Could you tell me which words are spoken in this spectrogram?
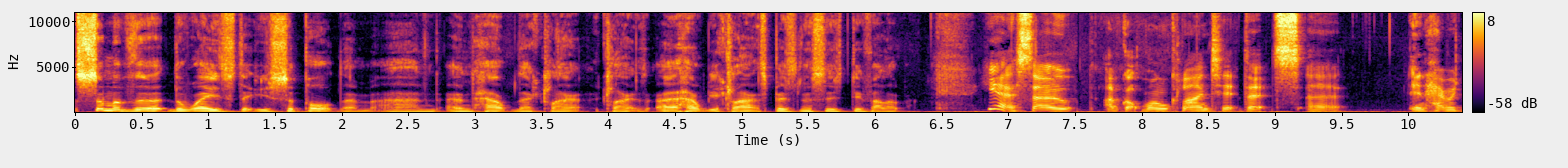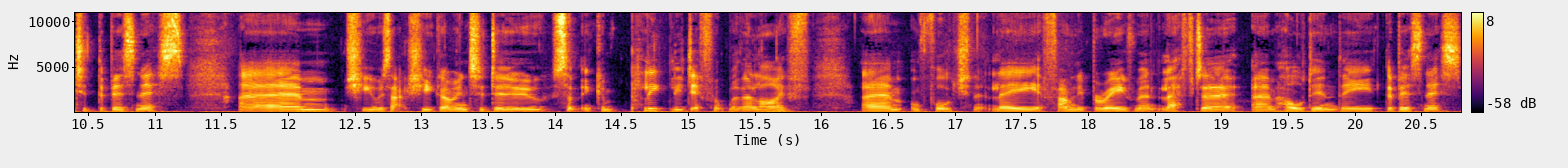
some of the, the ways that you support them and, and help their client, clients uh, help your clients' businesses develop. Yeah, so I've got one client that's uh, inherited the business. Um, she was actually going to do something completely different with her life. Um, unfortunately, a family bereavement left her um, holding the, the business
